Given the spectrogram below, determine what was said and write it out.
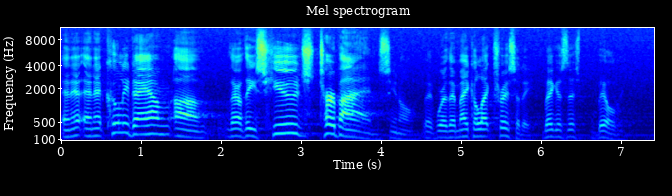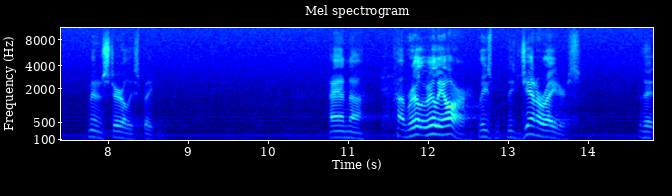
And, and at Coulee Dam, um, there are these huge turbines, you know, where they make electricity, big as this building, ministerially speaking. And uh, really, really are these, these generators that,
